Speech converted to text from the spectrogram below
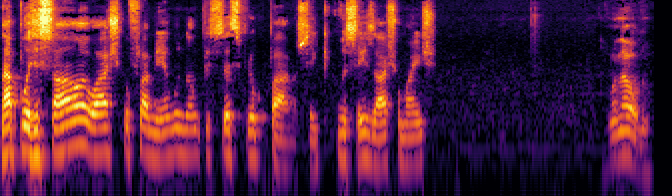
na posição eu acho que o Flamengo não precisa se preocupar. Não sei o que vocês acham, mas. Ronaldo.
